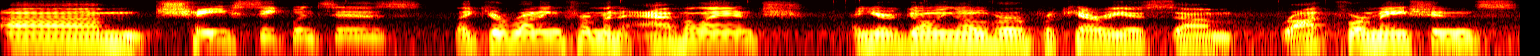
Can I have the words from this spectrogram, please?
um, chase sequences, like you're running from an avalanche and you're going over precarious um, rock formations,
